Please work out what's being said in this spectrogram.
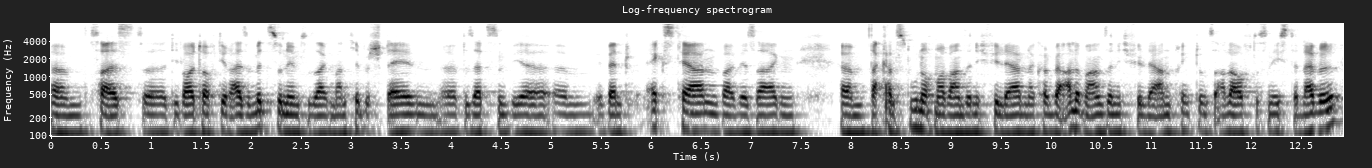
Ähm, das heißt, äh, die Leute auf die Reise mitzunehmen, zu sagen, manche bestellen, äh, besetzen wir ähm, eventuell extern, weil wir sagen, ähm, da kannst du noch mal wahnsinnig viel lernen, da können wir alle wahnsinnig viel lernen, bringt uns alle auf das nächste Level.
